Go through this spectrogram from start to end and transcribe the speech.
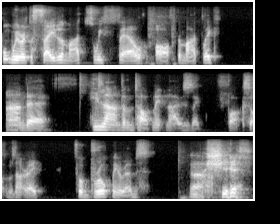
But we were at the side of the mat, so we fell off the mat, like, and uh, he landed on top of me, and I was just like, "Fuck, something's not right." So it broke my ribs. Ah, shit.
